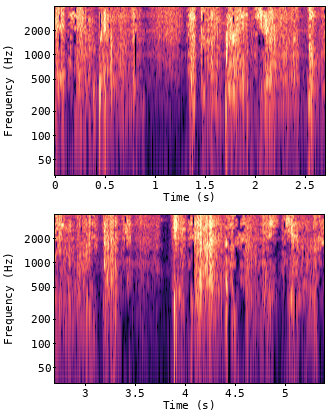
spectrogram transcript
замечательное дело, которые гарантированно должен был стать идеально совместимым с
